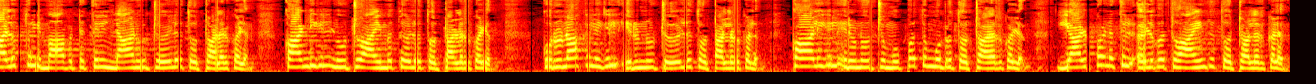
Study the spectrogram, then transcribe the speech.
களுத்துறை மாவட்டத்தில் நானூற்று ஏழு தொற்றாளர்களும் காண்டியில் நூற்று ஐம்பத்தேழு தொற்றாளர்களும் குருநாகலையில் இருநூற்று ஏழு தொட்டாளர்களும் காலியில் இருநூற்று முப்பத்து மூன்று தொற்றாளர்களும் யாழ்ப்பாணத்தில் எழுபத்து ஐந்து தொற்றாளர்களும்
